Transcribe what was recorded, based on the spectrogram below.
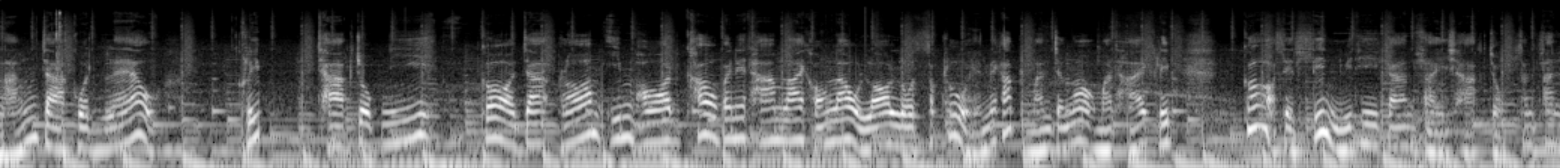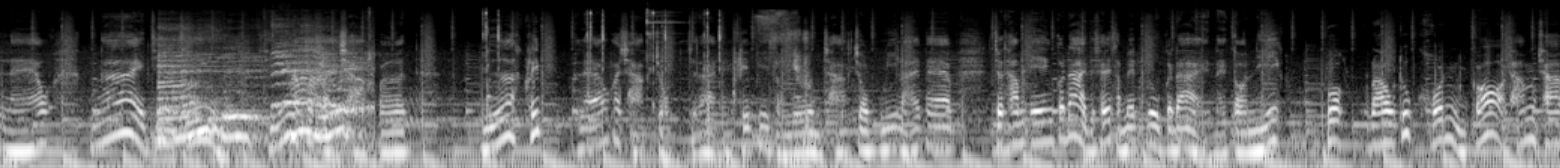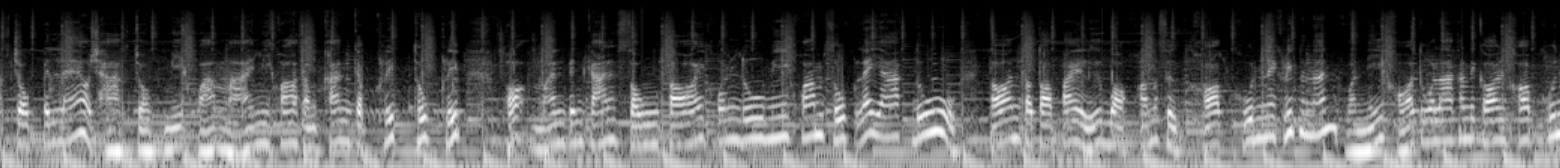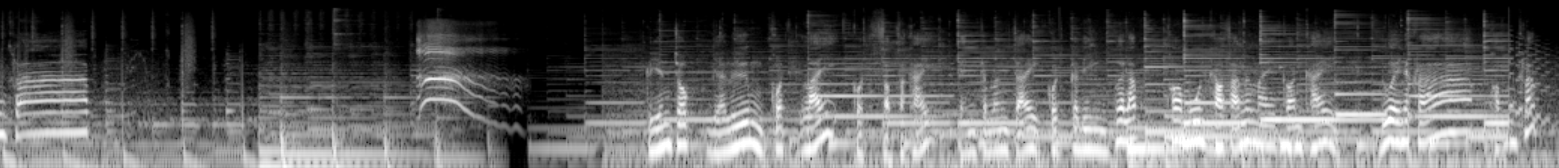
หลังจากกดแล้ว คลิปฉากจบนี้ ก็จะพร้อม Import เข้าไปในไทม์ไลน์ของเรารอโหลดสักครู่เห็นไหมครับ มันจะงอกมาท้ายคลิป ก็เสร็จสิ้นวิธีการใส่ฉากจบสั้นๆแล้ว ง่ายจริงๆ ทีนี้เราก็ใส่ฉากเปิด เนื้อคลิปแล้วก็ฉากจบจะได้เป็นคลิปที่สมบูรณ์ฉากจบมีหลายแบบ จะทำเองก็ได้จะใช้สำเร็จรูปก็ได้ ในตอนนี้ พวกเราทุกคนก็ทำฉากจบเป็นแล้วฉากจบมีความหมายมีความสำคัญกับคลิปทุกคลิป เพราะมันเป็นการส่งต่อให้คนดูมีความสุขและอยากดู ตอนต่อๆไปหรือบอกความรู้สึกขอบคุณในคลิปนั้นๆ วันนี้ขอตัวลากันไปก่อนขอบคุณครับ เรียนจบอย่าลืมกดไลค์ กด Subscribe เป็นกำลังใจกดกระดิ่งเพื่อรับข้อมูลข่าวสารใหม่ๆก่อนใครด้วยนะครับ ขอบคุณครับ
